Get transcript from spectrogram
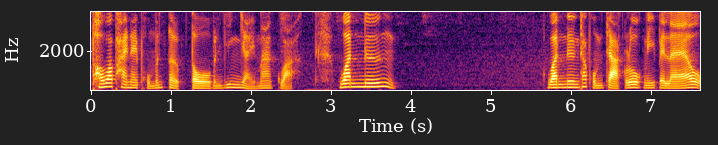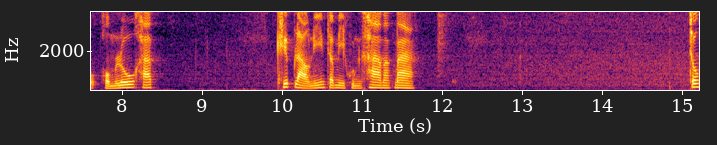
เพราะว่าภายในผมมันเติบโตมันยิ่งใหญ่มากกว่า วันหนึ่ง วันหนึ่งถ้าผมจากโลกนี้ไปแล้ว ผมรู้ครับ คลิปเหล่านี้จะมีคุณค่ามาก ๆ จง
